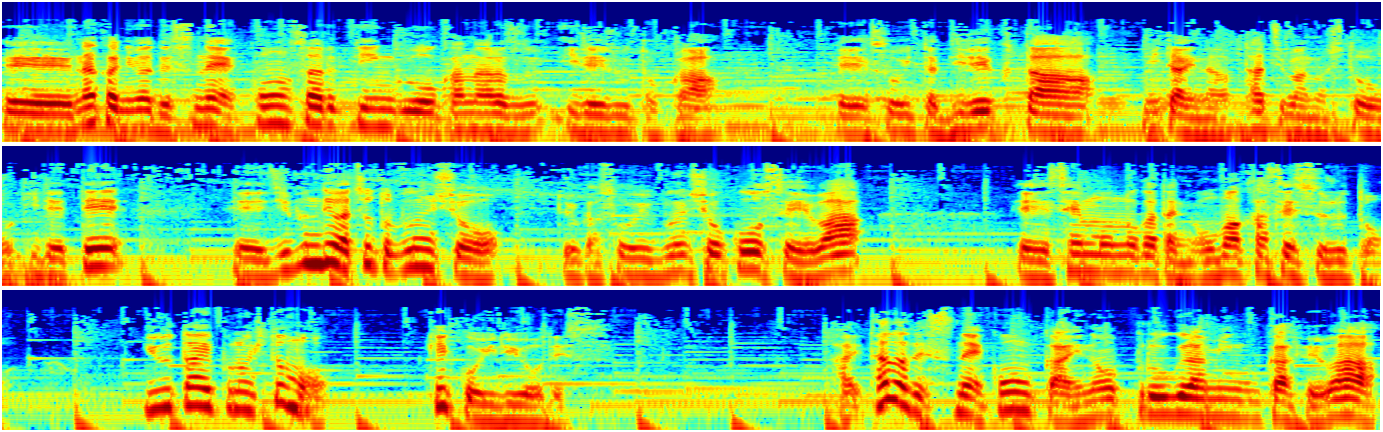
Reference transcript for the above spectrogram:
えー中にはですね、コンサルティングを必ず入れるとか、えーそういったディレクターみたいな立場の人を入れて、えー自分ではちょっと文章というかそういう文章構成は、えー専門の方にお任せするというタイプの人も結構いるようです。はい。ただですね、今回のプログラミングカフェは、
